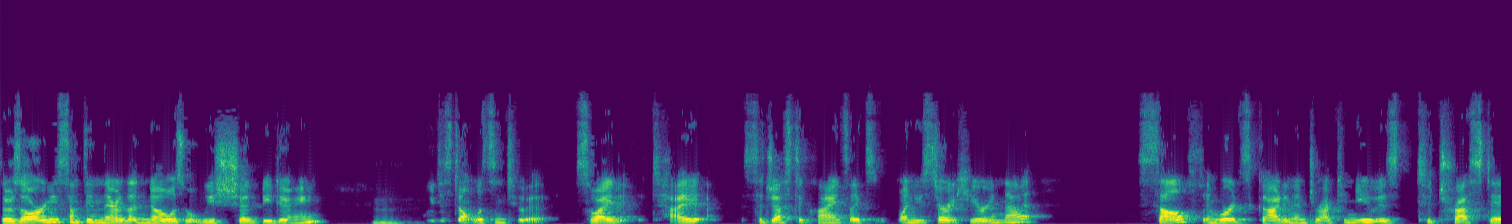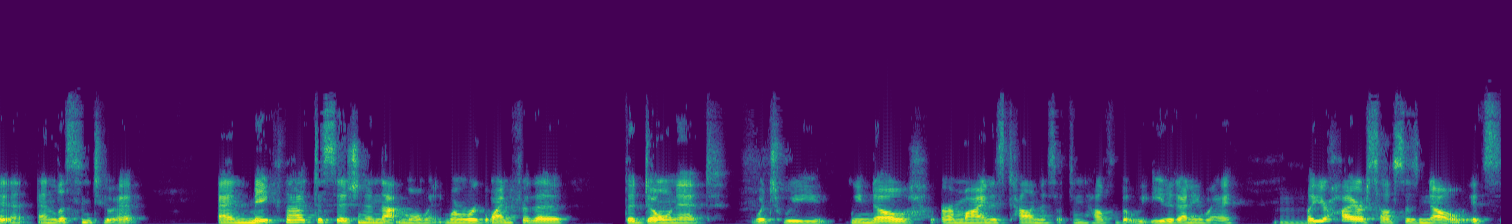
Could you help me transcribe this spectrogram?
There's already something there that knows what we should be doing. Mm. We just don't listen to it. So I, I suggest to clients like when you start hearing that self and where it's guiding and directing you is to trust it and listen to it and make that decision in that moment when we're going for the the donut which we we know our mind is telling us it's unhealthy but we eat it anyway mm. but your higher self says no it's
